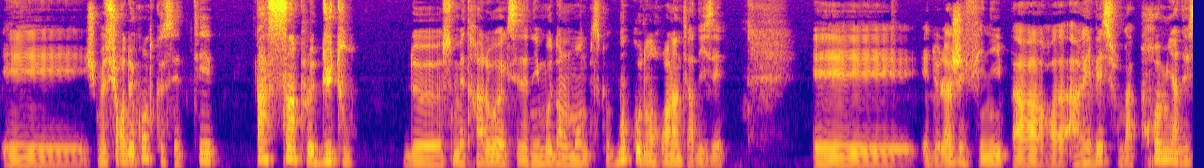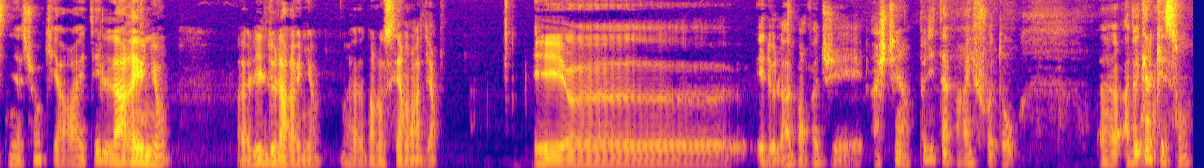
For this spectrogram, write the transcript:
Et je me suis rendu compte que c'était pas simple du tout de se mettre à l'eau avec ces animaux dans le monde parce que beaucoup d'endroits l'interdisaient. Et, de là, j'ai fini par arriver sur ma première destination qui aura été La Réunion, euh, l'île de la Réunion, euh, dans l'océan Indien. Et, euh, et de là, fait, j'ai acheté un petit appareil photo avec un caisson.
